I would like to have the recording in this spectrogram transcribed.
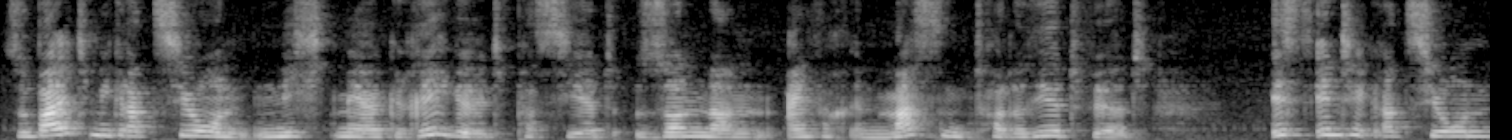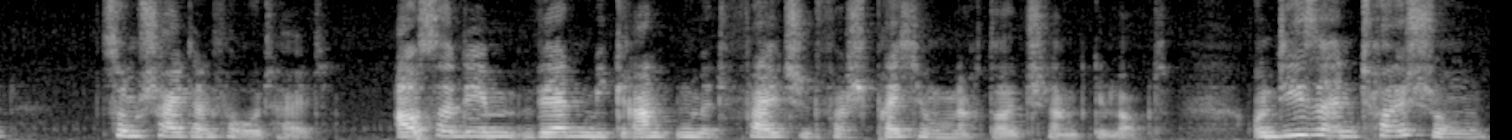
Sobald Migration nicht mehr geregelt passiert, sondern einfach in Massen toleriert wird, ist Integration zum Scheitern verurteilt. Außerdem werden Migranten mit falschen Versprechungen nach Deutschland gelockt. Und diese Enttäuschung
